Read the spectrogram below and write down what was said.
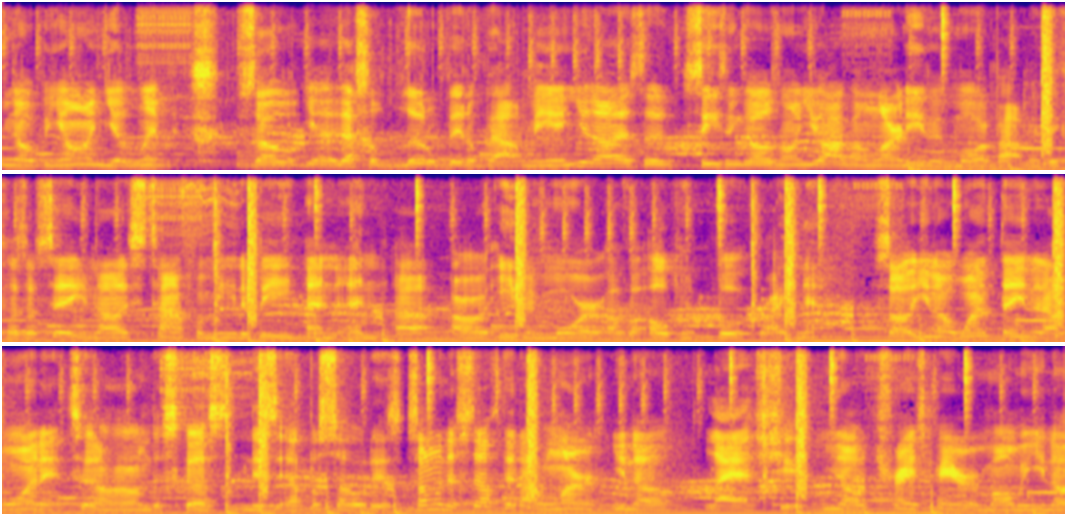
you know, beyond your limits. So yeah, that's a little bit about me. And you know, as the season goes on, you all gonna learn even more about me because I said, you know, it's time for me to be an, an uh, or even more of an open book right now. So you know, one thing that I wanted to um, discuss in this episode is some of the stuff that I learned, you know, last year. You know, transparent moment, you know,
